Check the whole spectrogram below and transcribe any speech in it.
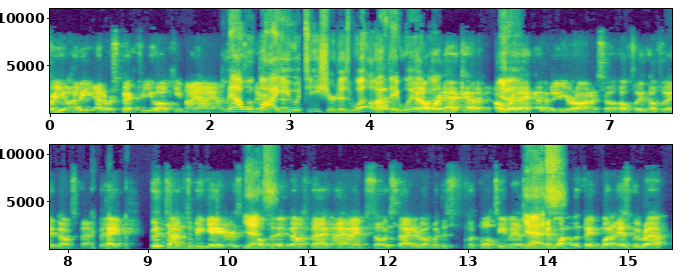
for you, out of, out of respect for you, I'll keep my eye on. I mean, I will there buy you a T-shirt as well I- if they win. And I'll wear the heck out of it. I'll Yeah. wear the heck out of it in your honor. So hopefully, hopefully they bounce back. But hey, good time to be Gators. Yes. Hopefully they bounce back. I, I am so excited about what this football team is. Yes. And one other thing, one as we wrap,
